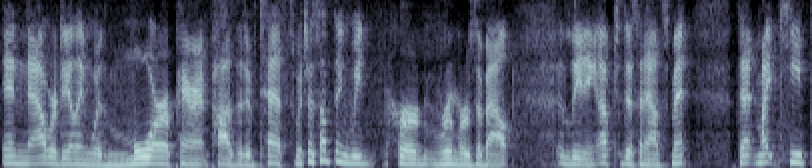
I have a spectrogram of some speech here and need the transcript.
and now we're dealing with more apparent positive tests, which is something we heard rumors about leading up to this announcement that might keep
